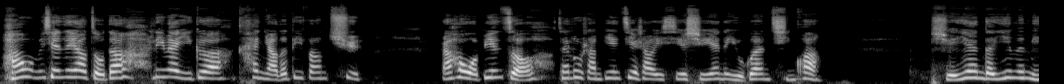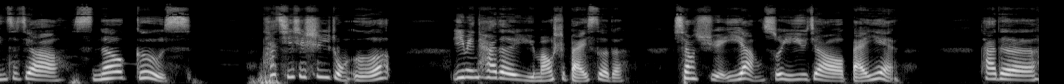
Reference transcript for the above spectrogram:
好，我们现在要走到另外一个看鸟的地方去。然后我边走在路上边介绍一些雪燕的有关情况。雪燕的英文名字叫 Snow Goose，它其实是一种鹅，因为它的羽毛是白色的，像雪一样，所以又叫白燕。它的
